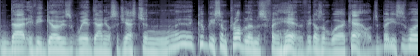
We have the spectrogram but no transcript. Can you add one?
that if he goes with Daniel's suggestion, there could be some problems for him if it doesn't work out. But he says, well,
